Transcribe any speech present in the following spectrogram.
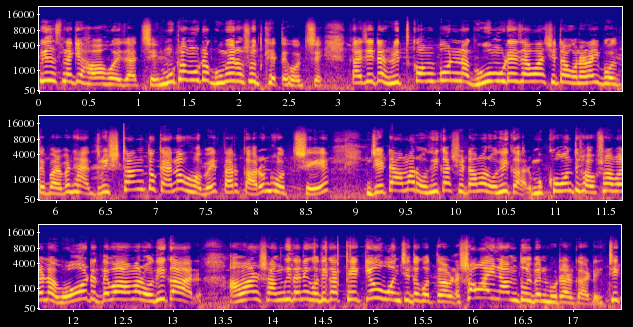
পিলস নাকি হাওয়া হয়ে যাচ্ছে। মুঠো মুঠো ঘুমের ওষুধ খেতে হচ্ছে। কাজে এটা হৃদকম্পন না, ঘুম উড়ে যাওয়া সেটা ওনারাই বলতে পারবেন। হ্যাঁ দৃষ্টান্ত কেন হবে? তার কারণ হচ্ছে, যেটা আমার অধিকার, সেটা আমার অধিকার। মুখ্যমন্ত্রী সবসময় বলে না, ভোট দেওয়া আমার অধিকার। আমার সাংবিধানিক অধিকার থেকে কেউ বঞ্চিত করতে পারবে না। সবাই নাম তুলবেন ভোটার কার্ডে। ঠিক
